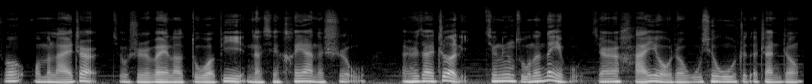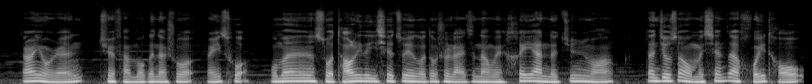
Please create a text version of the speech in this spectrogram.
说我们来这儿就是为了躲避那些黑暗的事物。但是在这里，精灵族的内部竟然还有着无休无止的战争。当然，有人却反驳跟他说：“没错，我们所逃离的一切罪恶都是来自那位黑暗的君王。但就算我们现在回头，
